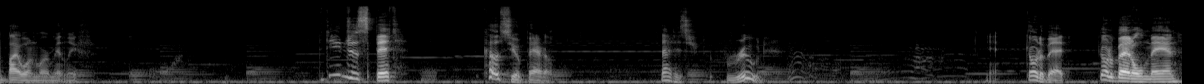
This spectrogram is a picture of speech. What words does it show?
I'll buy one more mint leaf. Did you just spit? Cosio Barrel. That is rude. Yeah, go to bed. Go to bed, old man.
